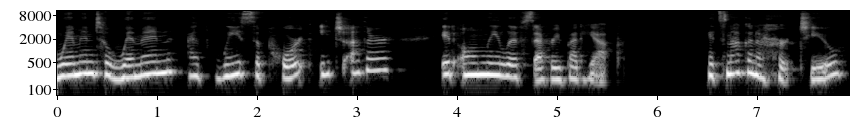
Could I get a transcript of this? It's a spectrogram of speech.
women to women, as we support each other, it only lifts everybody up. It's not going to hurt you.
